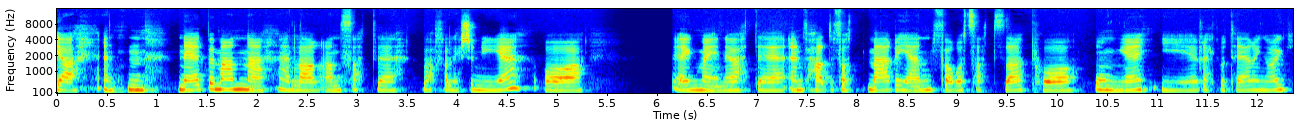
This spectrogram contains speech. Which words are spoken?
ja, enten nedbemanna eller ansatte i hvert fall ikke nye. Og jeg mener jo at en hadde fått mer igjen for å satse på unge i rekruttering òg.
